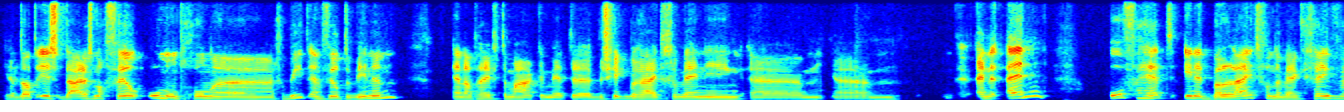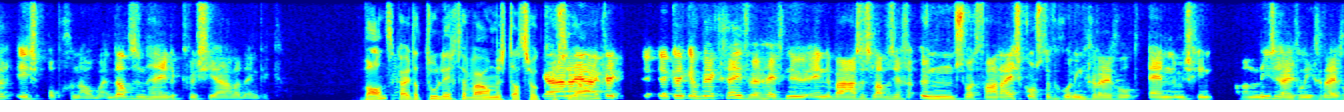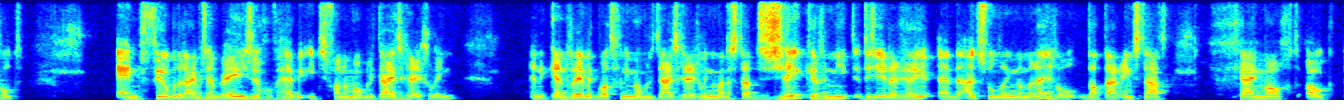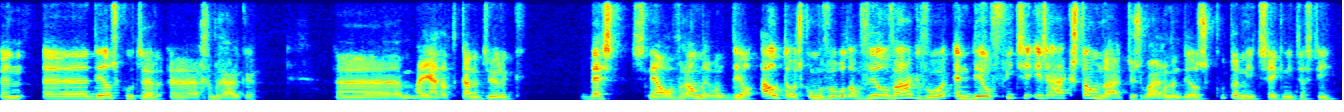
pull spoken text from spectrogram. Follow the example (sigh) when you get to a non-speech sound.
Ja, dat is, daar is nog veel onontgonnen gebied en veel te winnen. En dat heeft te maken met uh, beschikbaarheid, gewenning um, um, en, en of het in het beleid van de werkgever is opgenomen. En dat is een hele cruciale, denk ik. Want, kan je dat toelichten? Waarom is dat zo ja, cruciaal? Nou ja, kijk, kijk, een werkgever heeft nu in de basis, laten we zeggen, een soort van reiskostenvergoeding geregeld en misschien een leaseregeling geregeld. En veel bedrijven zijn bezig of hebben iets van een mobiliteitsregeling. En ik ken redelijk wat van die mobiliteitsregelingen, maar er staat zeker niet, het is eerder de uitzondering dan de regel, dat daarin staat, gij mocht ook een uh, deelscooter uh, gebruiken. Maar ja, dat kan natuurlijk best snel veranderen, want deelauto's komen bijvoorbeeld al veel vaker voor en deelfietsen is eigenlijk standaard. Dus waarom een deelscooter niet? Zeker niet als die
